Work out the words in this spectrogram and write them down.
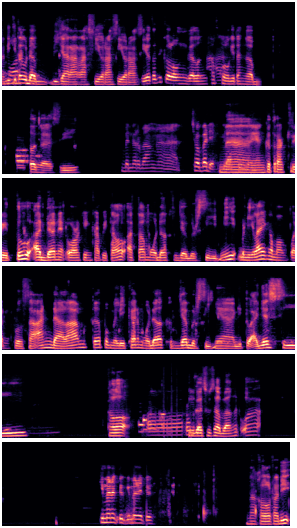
Tadi kita udah bicara rasio, rasio, rasio, tapi kalau nggak lengkap, Ah. kalau kita nggak nggak sih? Bener banget. Coba deh. Nah, deh. yang terakhir itu ada networking capital atau modal kerja bersih ini menilai kemampuan perusahaan dalam kepemilikan modal kerja bersihnya. Gitu aja sih. Kalau Oh, nggak susah banget, wah. gimana tuh, gimana tuh? Nah, kalau tadi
